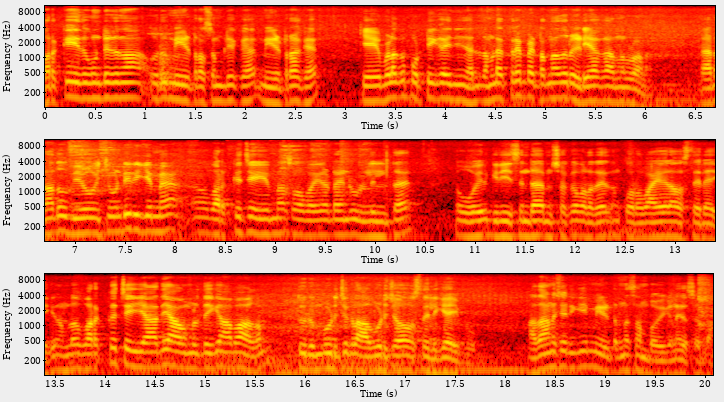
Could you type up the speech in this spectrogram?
വർക്ക് ചെയ്തുകൊണ്ടിരുന്ന ഒരു മീറ്റർ അസംബ്ലിയൊക്കെ മീറ്ററൊക്കെ കേബിളൊക്കെ പൊട്ടി കഴിഞ്ഞ് കഴിഞ്ഞാൽ നമ്മൾ എത്രയും പെട്ടെന്ന് അത് റെഡിയാക്കുക എന്നുള്ളതാണ് കാരണം അത് ഉപയോഗിച്ചുകൊണ്ടിരിക്കുമ്പോൾ വർക്ക് ചെയ്യുമ്പോൾ സ്വാഭാവികമായിട്ട് അതിന്റെ ഉള്ളിലത്തെ ഓയിൽ ഗ്രീസിന്റെ അംശമൊക്കെ വളരെ കുറവായ ഒരു അവസ്ഥയിലായിരിക്കും നമ്മൾ വർക്ക് ചെയ്യാതെ ആകുമ്പോഴത്തേക്കും ആ ഭാഗം തുരുമ്പ് പിടിച്ച് ക്ലാവ് പിടിച്ച അവസ്ഥയിലേക്ക് ആയിപ്പോവും. അതാണ് ശരിക്കും മീറ്ററിന് സംഭവിക്കുന്ന കേസ് കേട്ടോ.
